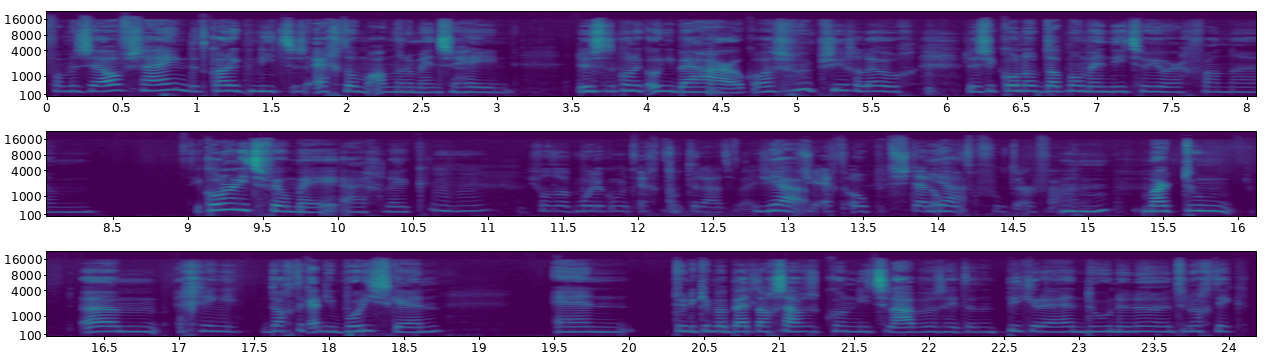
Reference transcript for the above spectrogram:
van mezelf zijn. Dat kan ik niet dus echt om andere mensen heen. Dus dat Mhm. kon ik ook niet bij haar, ook al was ze mijn psycholoog. Dus ik kon op dat moment niet zo heel erg van. ehm, ik kon er niet zoveel mee eigenlijk. Mhm. Ik vond het moeilijk om het echt toe te laten wijzen. Ja. Dus je echt open te stellen Ja. om het gevoel te ervaren. Mhm. Maar toen ehm, ging ik, dacht ik aan die bodyscan. En toen ik in mijn bed lag, s'avonds kon ik niet slapen. Was het aan het piekeren en doen. En eh, toen dacht ik,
